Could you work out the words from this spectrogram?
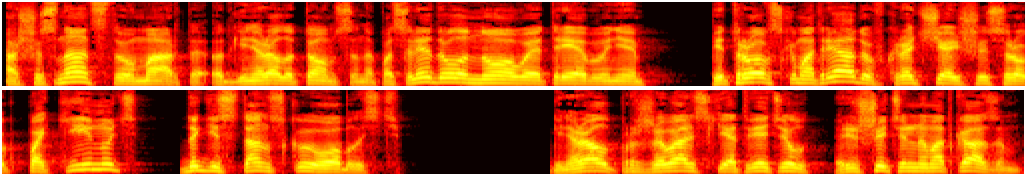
А 16 марта от генерала Томпсона последовало новое требование Петровскому отряду в кратчайший срок покинуть Дагестанскую область. Генерал Пржевальский ответил решительным отказом,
